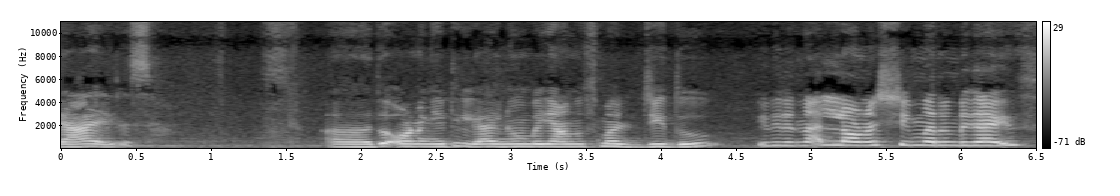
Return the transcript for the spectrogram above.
guys ഇത് ഉണങ്ങിയിട്ടില്ല. അതിനു മുമ്പ് ഞാൻ സ്മജ് ചെയ്തു. ഇതിൽ നല്ലോണം ഷിമറുണ്ട് ഗായ്സ്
